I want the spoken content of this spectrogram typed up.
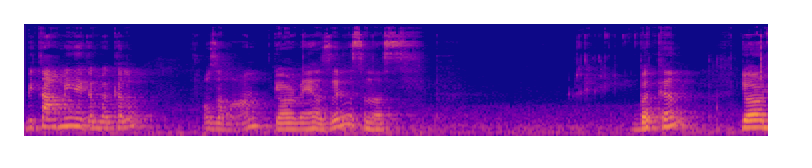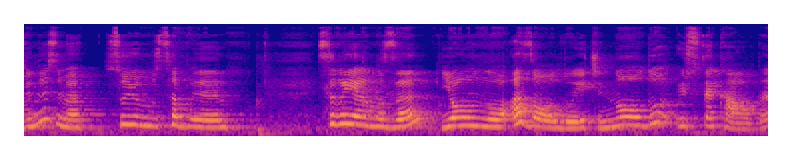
Bir tahmin edin bakalım. O zaman görmeye hazır mısınız? Bakın gördünüz mü? Suyumuz sıvı, yağımızın yoğunluğu az olduğu için ne oldu? Üste kaldı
